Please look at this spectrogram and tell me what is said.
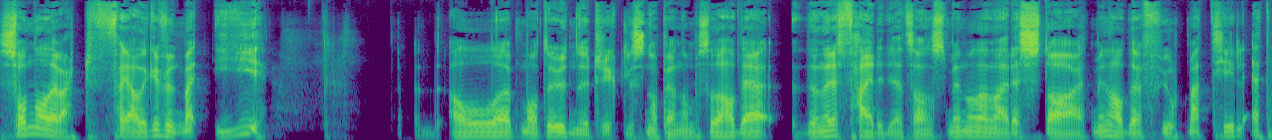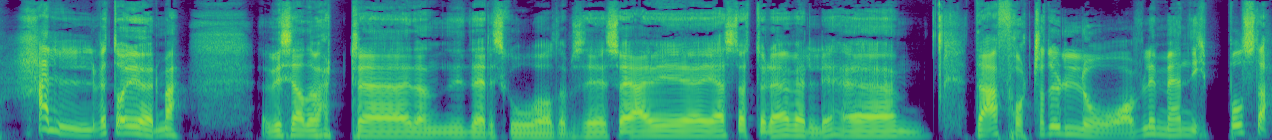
Sånn hadde jeg vært. Jeg hadde ikke funnet meg i all eh, på en måte undertrykkelsen opp igjennom. Så hadde den rettferdighetssansen min og den der staeten min hadde gjort meg til et helvete å gjøre med. Hvis jeg hadde vært eh, i, den, i deres sko, holdt jeg på å si. Så jeg, jeg støtter det veldig. Eh, det er fortsatt ulovlig med nipples, da.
